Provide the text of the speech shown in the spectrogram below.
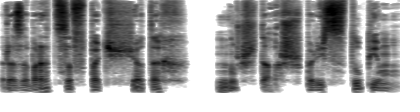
Разобраться в подсчетах? Ну что ж, приступим.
